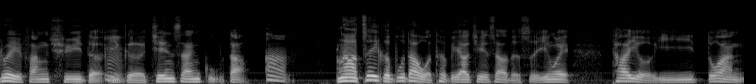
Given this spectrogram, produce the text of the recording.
瑞芳区的一个尖山古道。嗯那这个步道我特别要介绍的是，因为它有一段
